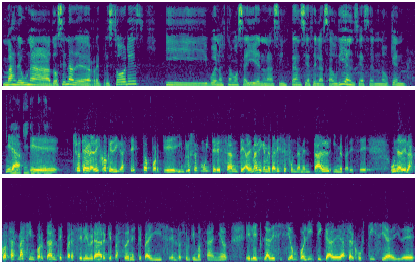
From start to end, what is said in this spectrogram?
más de una docena de represores y bueno, estamos ahí en las instancias de las audiencias en Neuquén. Mira, eh, yo te agradezco que digas esto porque incluso es muy interesante, además de que me parece fundamental y me parece una de las cosas más importantes para celebrar que pasó en este país en los últimos años, el, la decisión política de hacer justicia y de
